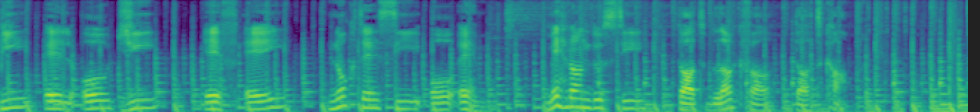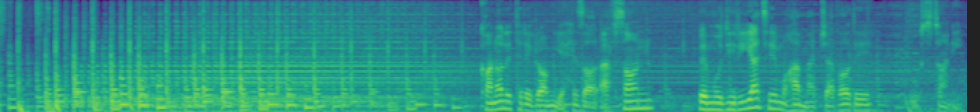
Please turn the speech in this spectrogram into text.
b l o g f a نقطه c o m. مهران دوستی دات دات کام کانال تلگرامی هزار افسان به مدیریت محمد جواد دوستانی.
